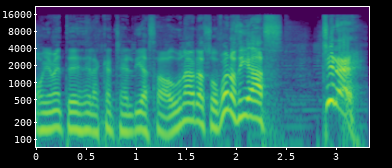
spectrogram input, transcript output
obviamente desde las canchas del día sábado. Un abrazo, buenos días, Chile.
